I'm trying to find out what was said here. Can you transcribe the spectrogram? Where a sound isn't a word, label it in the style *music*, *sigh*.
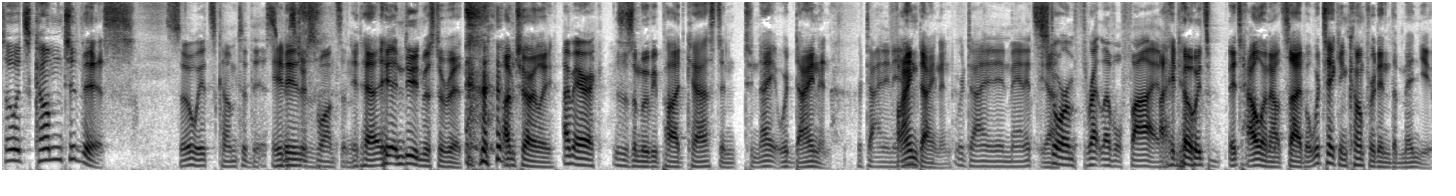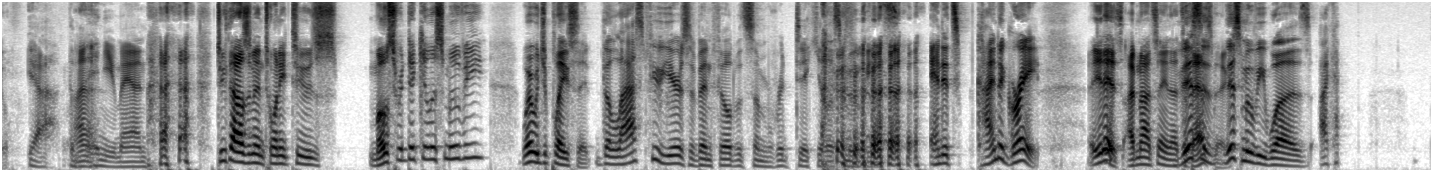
So it's come to this. So it's come to this, It Mr. is- Swanson. It ha- *laughs* indeed, Mr. Ritz. *laughs* I'm Charlie. I'm Eric. This is a movie podcast, and tonight we're dining. We're dining in. Fine dining. We're dining in, man. It's Yeah. storm threat level five. I know it's it's howling outside, but we're taking comfort in the menu. yeah, the menu, man. *laughs* 2022's most ridiculous movie. Where would you place it? the last few years have been filled with some ridiculous movies, *laughs* and it's kind of great. It is. I'm not saying that's a this bad is thing. this movie was I.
